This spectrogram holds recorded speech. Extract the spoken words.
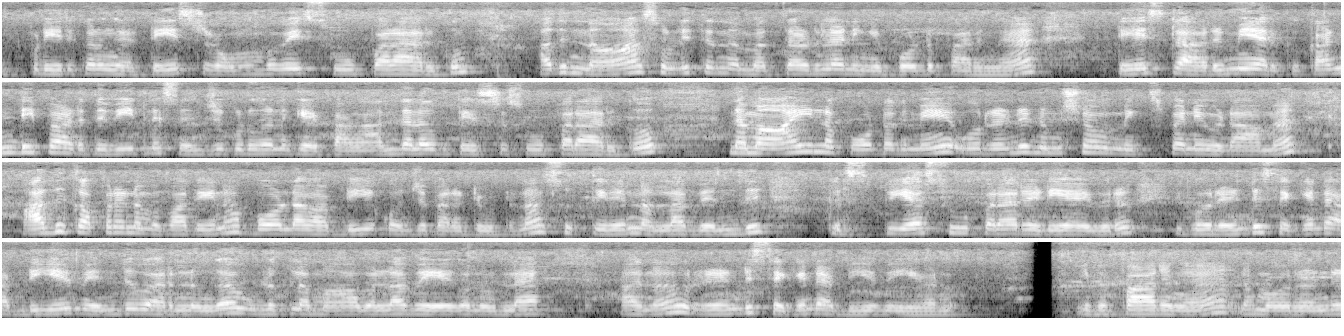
இப்படி இருக்கணுங்க. டேஸ்ட் ரொம்பவே சூப்பராக இருக்கும். அது நான் சொல்லித்தந்த மெத்தடில் நீங்கள் போட்டு பாருங்கள் டேஸ்ட் அருமையாக இருக்கும். கண்டிப்பாக அடுத்து வீட்டில் செஞ்சு கொடுங்கன்னு கேட்பாங்க. அந்த அளவுக்கு டேஸ்ட்டு சூப்பராக இருக்கும். நம்ம ஆயிலில் போட்டதுமே ஒரு ரெண்டு நிமிஷம் மிக்ஸ் பண்ணி விடாமல் அதுக்கப்புறம் நம்ம பார்த்தீங்கன்னா போண்டாவை அப்படியே கொஞ்சம் பரட்டி விட்டோம்னா சுற்றிலே நல்லா வெந்து கிறிஸ்பியாக சூப்பராக ரெடி ஆகி வரும். இப்போ ஒரு ரெண்டு செகண்ட் அப்படியே வெந்து வரணுங்க. உள்ளுக்குள்ள மாவெல்லாம் வேகணும்ல. அதனால் ஒரு ரெண்டு செகண்ட் அப்படியே வேகணும். இப்போ பாருங்கள் நம்ம ஒரு ரெண்டு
